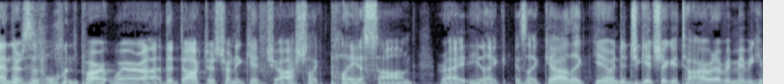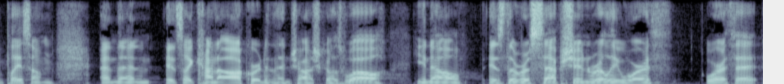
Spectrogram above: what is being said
And there's this one part where uh, the doctor's trying to get Josh to like play a song, right? He like is like, yo, like you know, did you get your guitar or whatever? Maybe you could play something. And then it's like kind of awkward, and then Josh goes, well, you know, is the reception really worth worth it?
